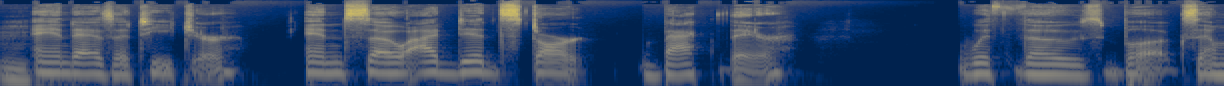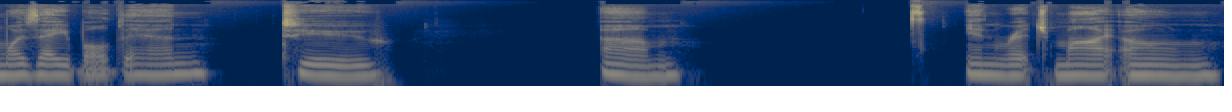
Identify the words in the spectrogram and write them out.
Mm. and as a teacher. And so I did start back there with those books and was able then to um, enrich my own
